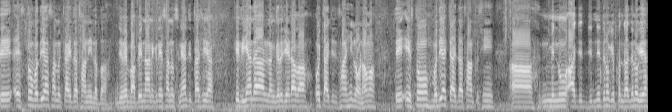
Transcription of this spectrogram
ਤੇ ਇਸ ਤੋਂ ਵਧੀਆ ਸਾਨੂੰ ਚੱਜ ਦਾ ਥਾਂ ਨਹੀਂ ਲੱਭਾ। ਜਿਵੇਂ ਬਾਬੇ ਨਾਨਕ ਨੇ ਸਾਨੂੰ ਸੁਨੇਹਾ ਦਿੱਤਾ ਸੀਗਾ ਕਿ 20 ਦਾ ਲੰਗਰ ਜਿਹੜਾ ਵਾ ਉਹ ਚੱਜ ਦੀ ਥਾਂ ਹੀ ਲਾਉਣਾ ਵਾ ਤੇ ਇਸ ਤੋਂ ਵਧੀਆ ਚੱਜ ਦਾ ਥਾਂ ਤੁਸੀਂ ਆ, ਮੈਨੂੰ ਅੱਜ ਜਿੰਨੇ ਦਿਨ ਹੋ ਗਏ 15 ਦਿਨ ਹੋ ਗਏ ਆ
